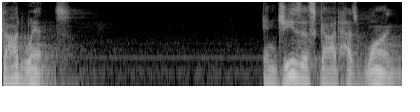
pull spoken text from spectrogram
God wins. In Jesus, God has won.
